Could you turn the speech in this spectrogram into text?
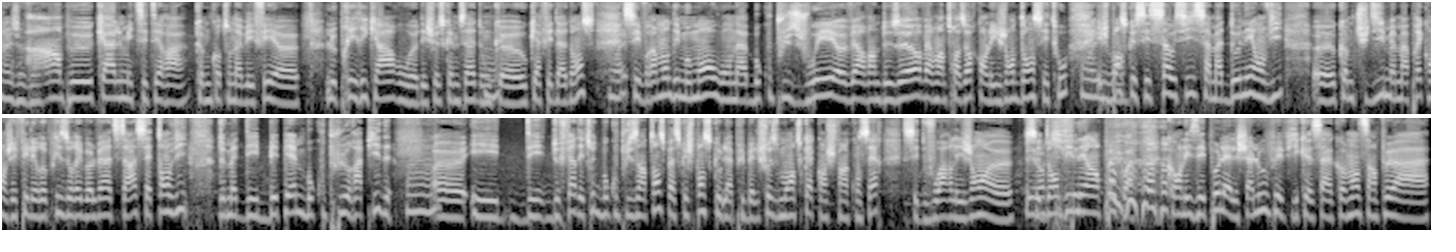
Ouais, je un peu calme, etc. Comme quand on avait fait euh, le prix Ricard ou euh, des choses comme ça, donc euh, au café de la danse. Ouais. C'est vraiment des moments où on a beaucoup plus joué euh, vers 22h, vers 23h quand les gens dansent et tout. Ouais, et je vois. pense que c'est ça aussi, ça m'a donné envie, euh, comme tu dis, même après quand j'ai fait les reprises reprises de Revolver, etc. Cette envie de mettre des BPM beaucoup plus rapides Mhm. euh, et des- de faire des trucs beaucoup plus intenses parce que je pense que la plus belle chose, moi en tout cas quand je fais un concert, c'est de voir les gens euh, Les se gens dandiner un peu quoi. quand les épaules elles chaloupent et puis que ça commence un peu à,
